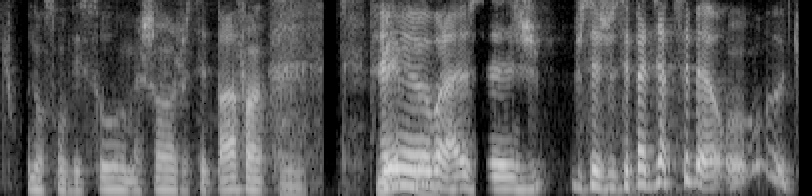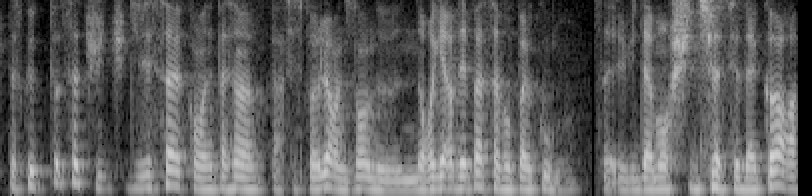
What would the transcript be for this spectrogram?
du coup, dans son vaisseau, machin, je sais pas. Enfin, Mm. c'est euh, voilà, je, je sais, je sais pas dire. Tu sais, ben, on- parce que toi, ça, tu, tu disais ça quand on est passé à la partie spoiler en disant ne, ne regardez pas, ça vaut pas le coup. Ça, évidemment, je suis déjà assez d'accord.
